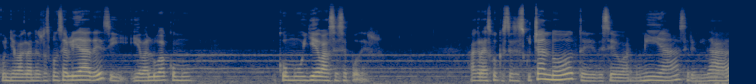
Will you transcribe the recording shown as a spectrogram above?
conlleva grandes responsabilidades y, evalúa cómo, cómo llevas ese poder. Agradezco que estés escuchando, te deseo armonía, serenidad,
